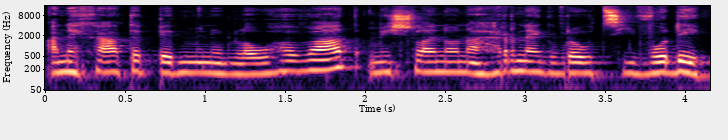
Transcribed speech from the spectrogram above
a necháte pět minut louhovat, myšleno na hrnek vroucí vody.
